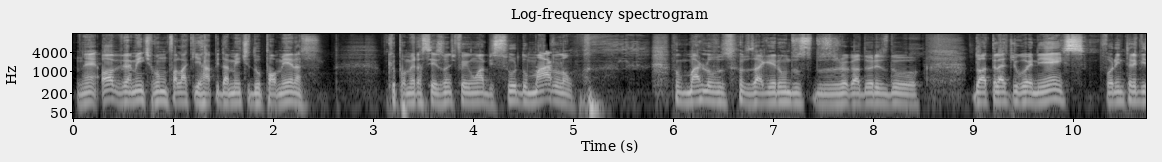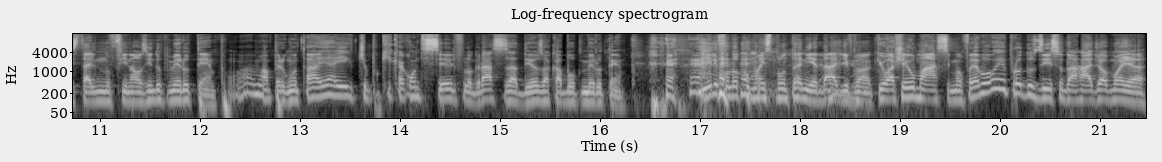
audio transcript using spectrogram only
né? Obviamente, vamos falar aqui rapidamente do Palmeiras, que o Palmeiras fez ontem foi um absurdo. Marlon, o Marlon, o zagueiro, um dos, dos jogadores do, do Atlético Goianiense, foram entrevistar ele no finalzinho do primeiro tempo. Uma pergunta, ah, e aí, tipo, o que, que aconteceu? Ele falou, graças a Deus acabou o primeiro tempo. e ele falou com uma espontaneidade, Ivan, que eu achei o máximo. Eu falei, vou reproduzir isso da rádio amanhã.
